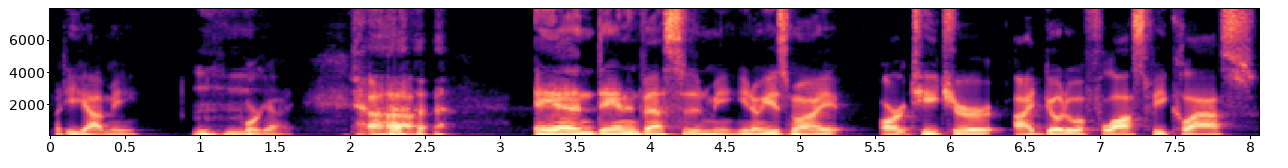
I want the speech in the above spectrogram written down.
but he got me. Poor guy. Uh, and Dan invested in me. You know, he's my art teacher. I'd go to a philosophy class.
